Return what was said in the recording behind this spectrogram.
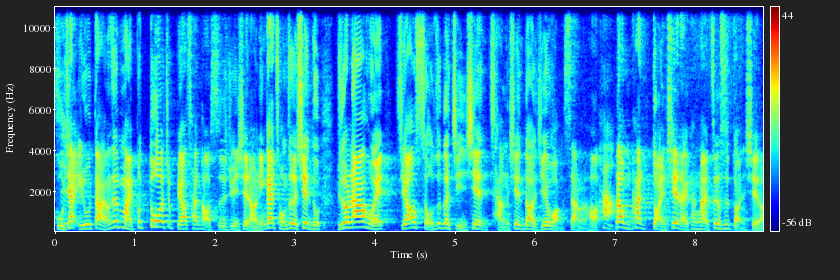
股价一路大涨，这买不多就不要参考十。十日均线了，你应该从这个线图，比如说拉回，只要守这个颈线，长线到直接往上了哈。好，那我们看短线来看看，这个是短线哦。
